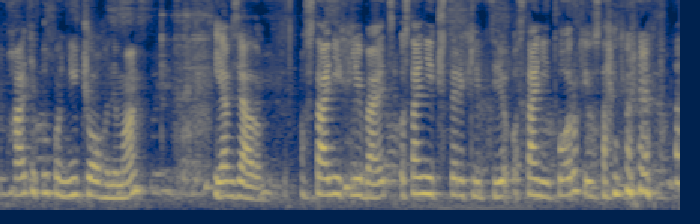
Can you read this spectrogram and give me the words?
В хаті тупо нічого нема. Я взяла останній хлібець, останні чотири хлібці, останній творог і останню рибу.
